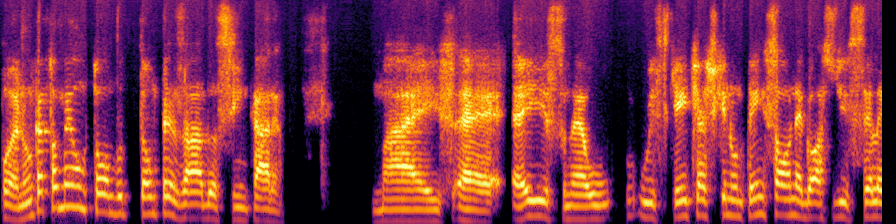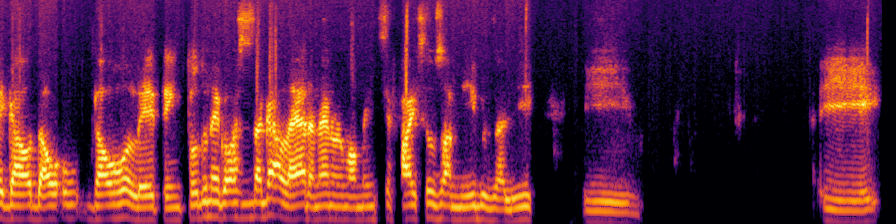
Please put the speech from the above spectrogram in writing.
Pô, eu nunca tomei um tombo tão pesado assim, cara. Mas é, é isso, né? O, o skate acho que não tem só o negócio de ser legal, dar o, dar o rolê, tem todo o negócio da galera, né? Normalmente você faz seus amigos ali e, e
